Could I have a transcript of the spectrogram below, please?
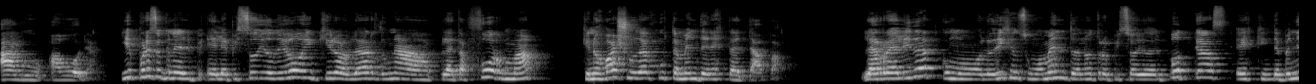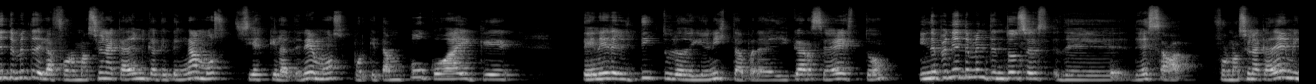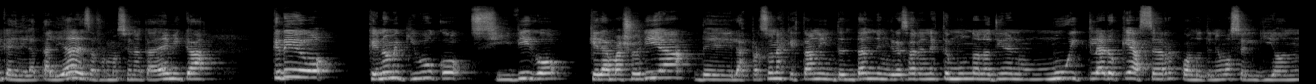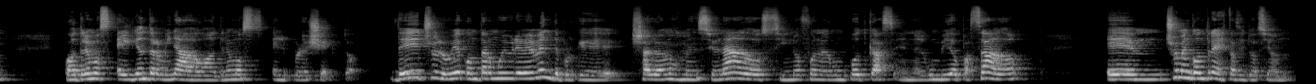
hago ahora? Y es por eso que en el, episodio de hoy quiero hablar de una plataforma que nos va a ayudar justamente en esta etapa. La realidad, como lo dije en su momento en otro episodio del podcast, es que independientemente de la formación académica que tengamos, si es que la tenemos, porque tampoco hay que tener el título de guionista para dedicarse a esto, independientemente entonces de, de esa formación académica y de la calidad de esa formación académica, creo que no me equivoco si digo que la mayoría de las personas que están intentando ingresar en este mundo no tienen muy claro qué hacer cuando tenemos el guion, cuando tenemos el guion terminado, cuando tenemos el proyecto. De hecho, lo voy a contar muy brevemente porque ya lo hemos mencionado, si no fue en algún podcast, en algún video pasado. Em, yo me encontré en esta situación.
